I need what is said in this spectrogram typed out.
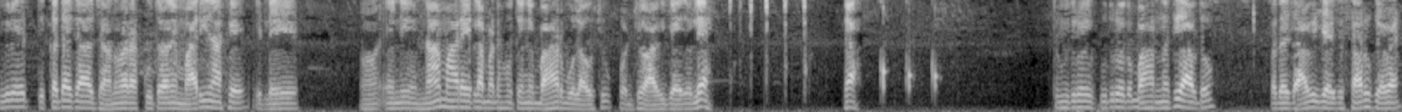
મિત્રો કદાચ આ જાનવર, આ કૂતરાને મારી નાખે, એટલે એને ના મારે એટલા માટે હું તેને બહાર બોલાવું છું, પણ જો આવી જાય તો લે. લે. તો મિત્રો, એ કૂતરો તો બહાર નથી આવતો. કદાચ આવી જાય તો સારું કહેવાય.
